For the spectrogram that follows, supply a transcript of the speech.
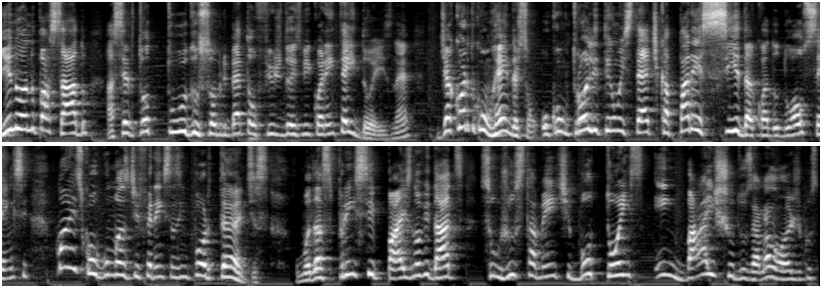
E no ano passado acertou tudo sobre Battlefield 2042, né? De acordo com Henderson, o controle tem uma estética parecida com a do DualSense, mas com algumas diferenças importantes. Uma das principais novidades são justamente botões embaixo dos analógicos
